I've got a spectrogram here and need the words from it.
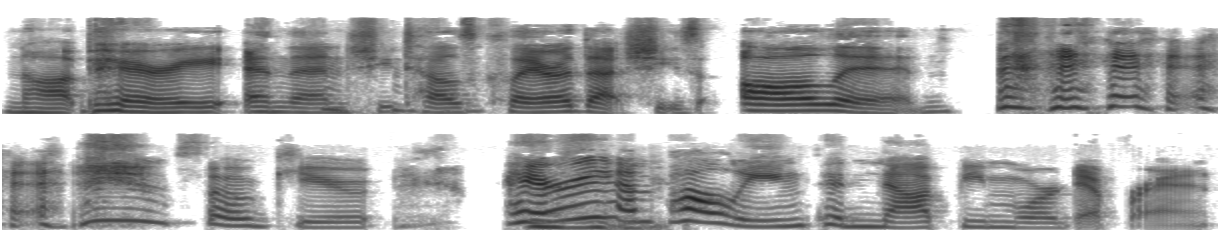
not perry and then she tells claire that she's all in so cute. Perry Mhm. and Pauline could not be more different.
